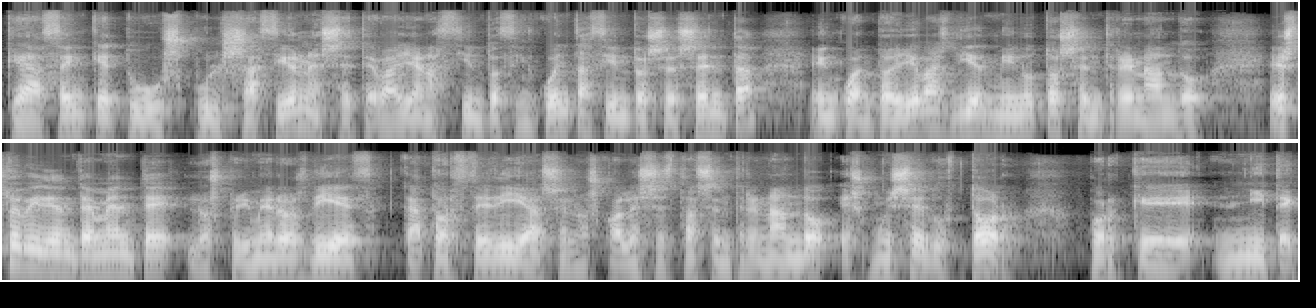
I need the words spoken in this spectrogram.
que hacen que tus pulsaciones se te vayan a 150, 160 en cuanto llevas 10 minutos entrenando. Esto evidentemente los primeros 10, 14 días en los cuales estás entrenando es muy seductor, porque ni te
